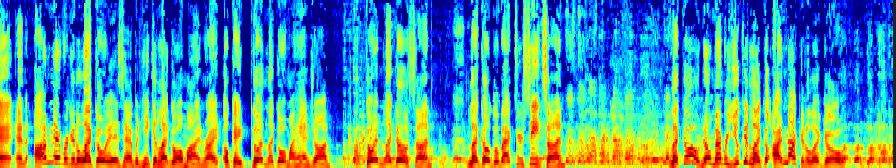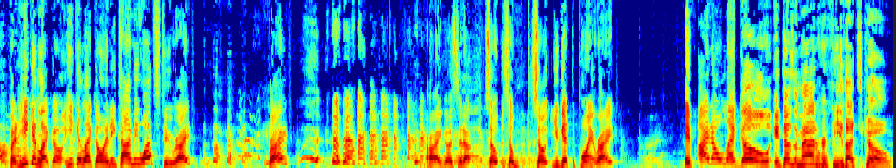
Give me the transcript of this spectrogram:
And, and I'm never going to let go of his hand, but he can let go of mine, right? Okay, go ahead and let go of my hand, John. Go ahead and let go, son. Let go. Go back to your seat, son. Let go. No, remember, you can let go. I'm not going to let go. But he can let go. He can let go anytime he wants to, right? Right? All right, go sit down. So, so, so you get the point, right? If I don't let go, it doesn't matter if he lets go.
